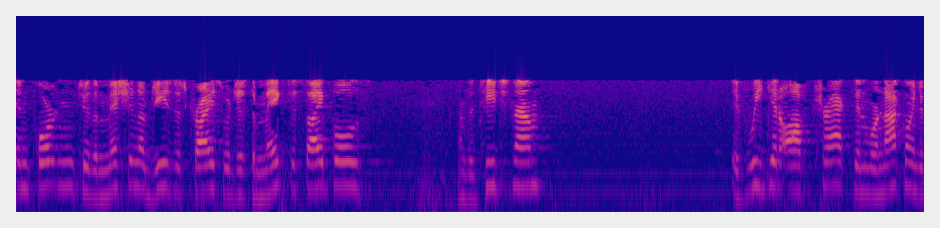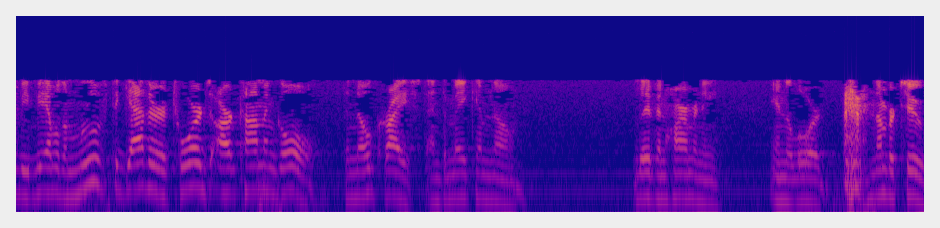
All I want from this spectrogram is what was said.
important to the mission of Jesus Christ, which is to make disciples and to teach them, if we get off track, then we're not going to be able to move together towards our common goal to know Christ and to make Him known. Live in harmony in the Lord. Number two,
